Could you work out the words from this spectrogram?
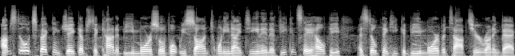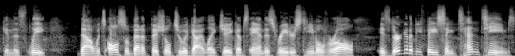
I'm still expecting Jacobs to kind of be more so of what we saw in 2019, and if he can stay healthy, I still think he could be more of a top tier running back in this league. Now, what's also beneficial to a guy like Jacobs and this Raiders team overall is they're going to be facing 10 teams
